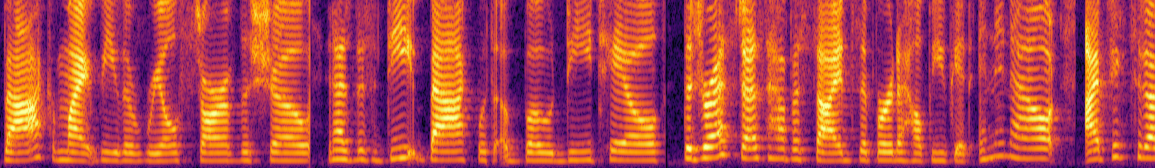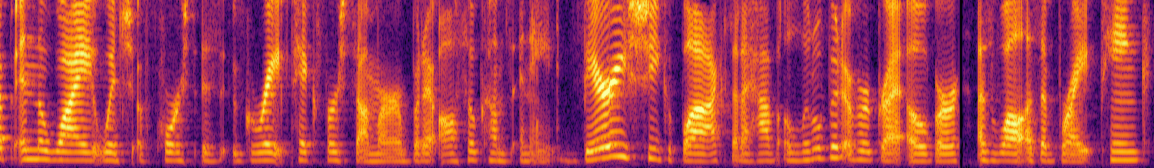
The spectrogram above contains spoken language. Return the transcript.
back might be the real star of the show. It has this deep back with a bow detail. The dress does have a side zipper to help you get in and out. I picked it up in the white, which of course is a great pick for summer, but it also comes in a very chic black that I have a little bit of regret over, as well as a bright pink.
